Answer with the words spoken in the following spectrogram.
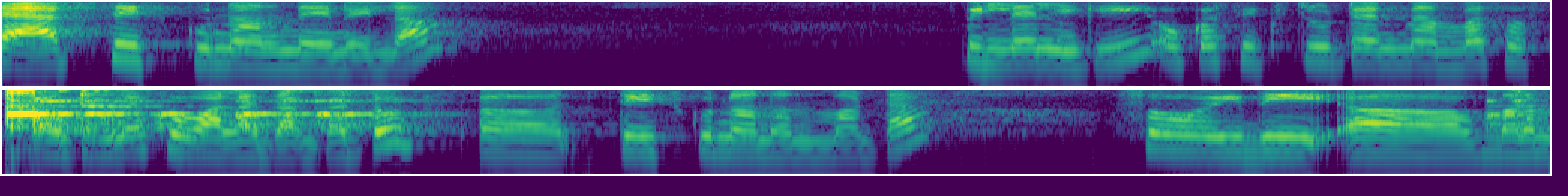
ట్యాబ్స్ తీసుకున్నాను నేను ఇలా. పిల్లలకి ఒక సిక్స్ టు టెన్ మెంబర్స్ వస్తాయి సో వాళ్ళ తగ్గట్టు తీసుకున్నాను అనమాట సో ఇది మనం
